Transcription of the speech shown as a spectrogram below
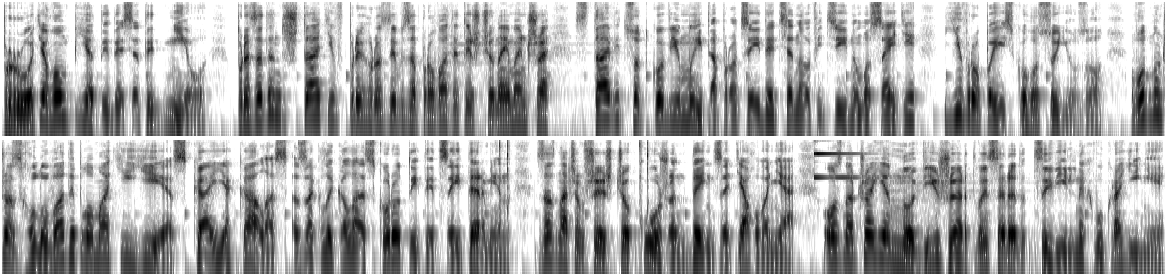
протягом 50 днів. Президент штатів пригрозив запровадити щонайменше 100% мита. Про це йдеться на офіційному сайті Європейського союзу. Водночас голова дипломатії ЄС Кая Калас закликала скоротити цей термін, зазначивши, що кожен день затягування означає нові жертви серед цивільних в Україні.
